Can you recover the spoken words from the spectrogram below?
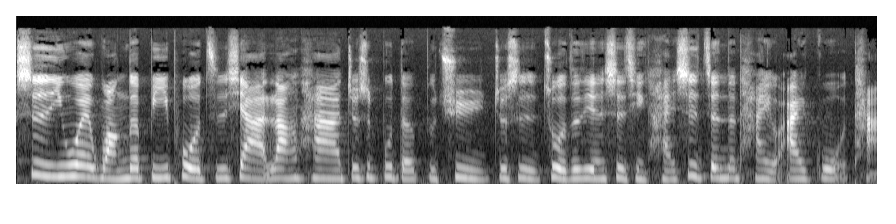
是因为王的逼迫之下，让他就是不得不去就是做这件事情，还是真的他有爱过他？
